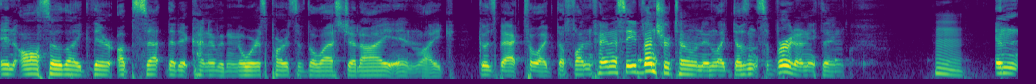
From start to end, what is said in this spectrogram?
and also like they're upset that it kind of ignores parts of the Last Jedi and like goes back to like the fun fantasy adventure tone and like doesn't subvert anything Hmm. and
